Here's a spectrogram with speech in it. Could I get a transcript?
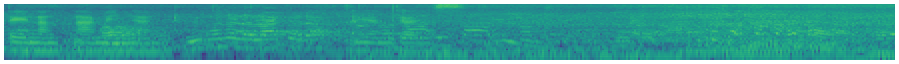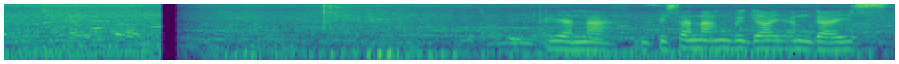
tenant namin yan. Ayan guys. Ayan na, umpisa na ang bigayan guys.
